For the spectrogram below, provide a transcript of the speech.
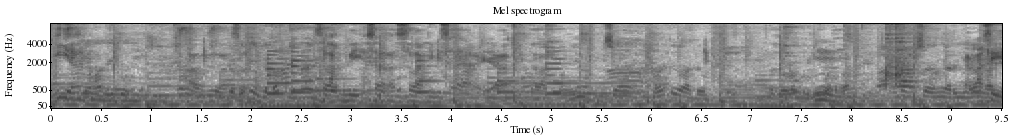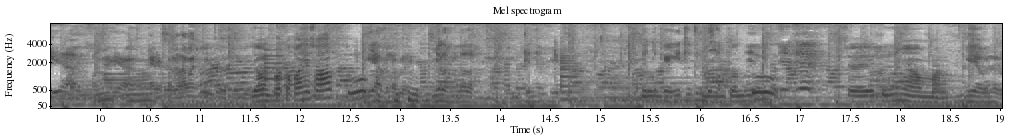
Iya ibu selagi se- selagi bisa ya, kita lakukan Iya, bisa ibaratnya ada pergaulan di luar kan? Kita bisa nyari relasi ya. kayak gitu jangan patokannya satu. Iya benar benar. Iya lah enggak lah. Nggak mungkin ya gitu. Tapi untuk kayak gitu tuh belum tentu saya itu nyaman. Iya benar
